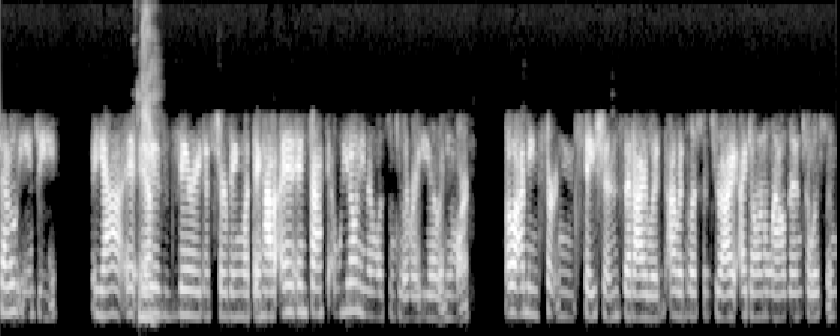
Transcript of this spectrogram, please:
so easy. Yeah, it, yeah. it is very disturbing what they have. In fact, we don't even listen to the radio anymore oh i mean certain stations that i would i would listen to i i don't allow them to listen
